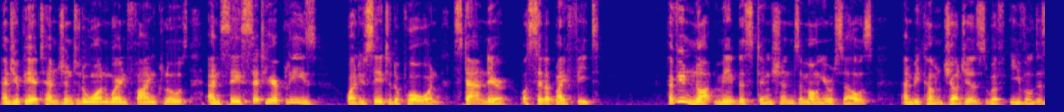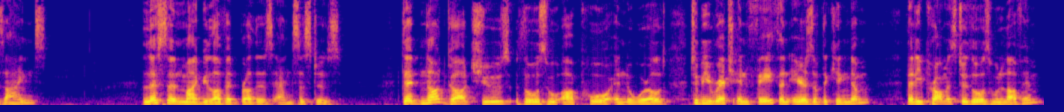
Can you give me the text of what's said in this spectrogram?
and you pay attention to the one wearing fine clothes and say, Sit here, please, while you say to the poor one, Stand there or sit at my feet. Have you not made distinctions among yourselves and become judges with evil designs? Listen, my beloved brothers and sisters. Did not God choose those who are poor in the world to be rich in faith and heirs of the kingdom that he promised to those who love him?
